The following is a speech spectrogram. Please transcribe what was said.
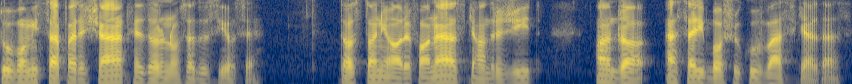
دومی سفر شرق 1933 داستانی عارفانه است که آندرژید آن را اثری با شکوه وصف کرده است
